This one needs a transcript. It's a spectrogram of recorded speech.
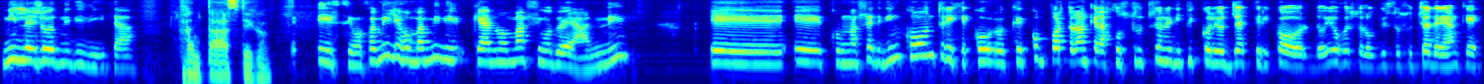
mille giorni di vita. Fantastico. Bellissimo, famiglie con bambini che hanno massimo due anni e, e con una serie di incontri che, co- che, comportano anche la costruzione di piccoli oggetti ricordo. Io questo l'ho visto succedere anche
